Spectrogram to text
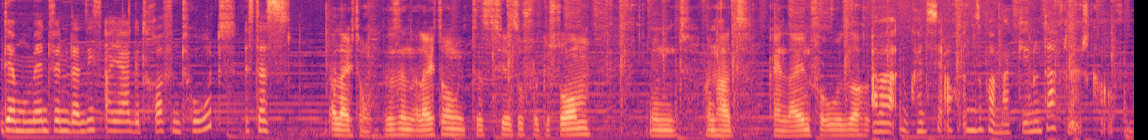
Der Moment, wenn du dann siehst, ah ja, getroffen, tot, ist das Erleichterung. Das ist eine Erleichterung, das Tier ist sofort gestorben und man hat kein Leiden verursacht. Aber du könntest ja auch in den Supermarkt gehen und da Fleisch kaufen.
